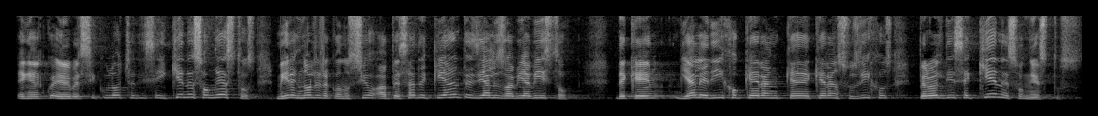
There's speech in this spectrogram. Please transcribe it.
en el, versículo 8 dice, ¿y quiénes son estos? Miren, no les reconoció, a pesar de que antes ya los había visto, de que ya le dijo que eran, que, eran sus hijos, pero él dice, ¿quiénes son estos?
